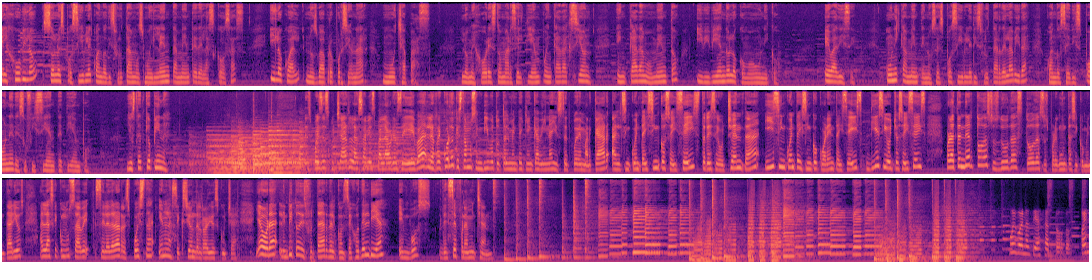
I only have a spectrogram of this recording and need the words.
El júbilo solo es posible cuando disfrutamos muy lentamente de las cosas y lo cual nos va a proporcionar mucha paz. Lo mejor es tomarse el tiempo en cada acción, en cada momento, y viviéndolo como único. Eva dice, únicamente nos es posible disfrutar de la vida cuando se dispone de suficiente tiempo. ¿Y usted qué opina? Después de escuchar las sabias palabras de Eva, les recuerdo que estamos en vivo totalmente aquí en cabina y usted puede marcar al 5566-1380 y 5546-1866 para atender todas sus dudas, todas sus preguntas y comentarios, a las que, como sabe, se le dará respuesta en la sección del Radio Escucha. Y ahora le invito a disfrutar del consejo del día en voz de Sephora Michan.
